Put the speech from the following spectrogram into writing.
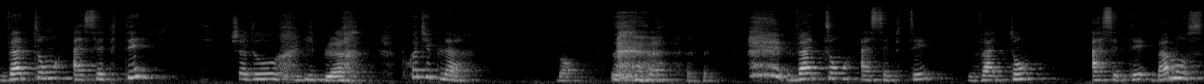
va-t-on accepter? Shadow, il pleure. Pourquoi tu pleures? Bon. Va-t-on accepter? Va-t-on accepter? Vamos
